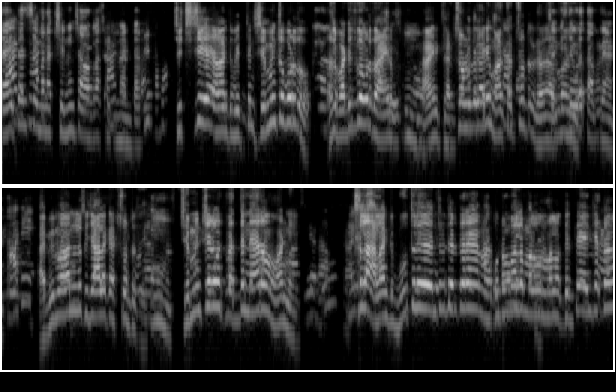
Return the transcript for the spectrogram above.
టైటల్స్ ఏమైనా క్షమించే అవకాశం ఉందంటారు? చిచ్చి అలాంటి వ్యక్తిని క్షమించకూడదు. అసలు పట్టించుకోకూడదు. ఆయన ఆయన కక్ష ఉండదు కానీ మాకు కక్ష ఉంటుంది కదా క్షమిస్తే అభిమానులు. కూడా తప్పే అంట. అభిమానులకు చాలా కక్ష ఉంటుంది. క్షమించడం పెద్ద నేరం వాడిని. అసలు అలాంటి బూతులు ఎందుకు తిడతారా? మన కుటుంబాల్లో మనం మనం తిడితే ఏం చేద్దాం?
